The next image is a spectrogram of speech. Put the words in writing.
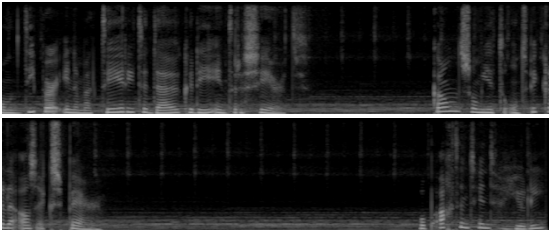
om dieper in de materie te duiken die je interesseert. Kans om je te ontwikkelen als expert. Op 28 juli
